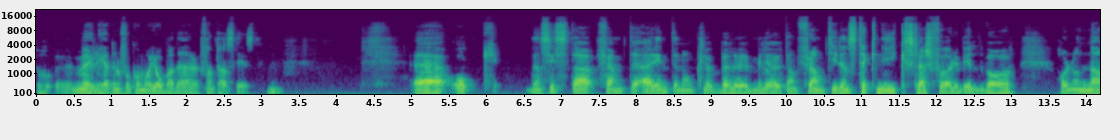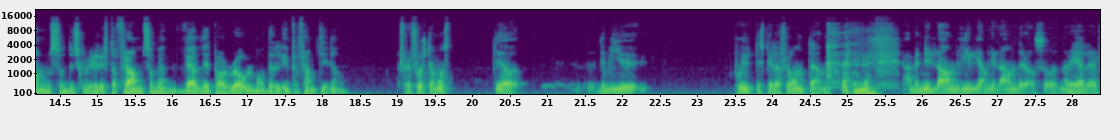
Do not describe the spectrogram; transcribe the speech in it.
Så, eh, möjligheten att få komma och jobba där, fantastiskt. Eh, och den sista femte är inte någon klubb eller miljö utan framtidens teknik slash förebild. Vad, har du någon namn som du skulle vilja lyfta fram som en väldigt bra role model inför framtiden? För det första måste jag... Det blir ju på utespelarfronten. Mm. ja, men Nyland, William Nylander alltså, när det gäller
